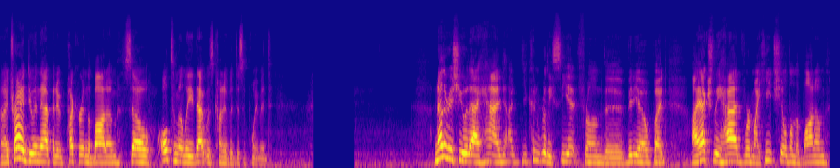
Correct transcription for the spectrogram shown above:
And I tried doing that, but it would pucker in the bottom. So ultimately, that was kind of a disappointment. Another issue that I had, I, you couldn't really see it from the video, but I actually had where my heat shield on the bottom,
